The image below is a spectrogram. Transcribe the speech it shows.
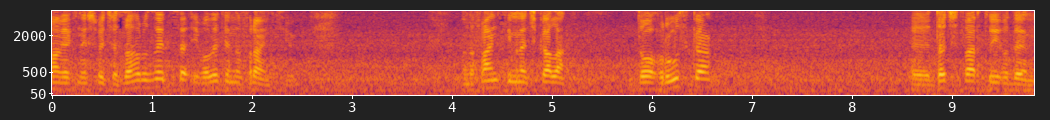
Мав якнайшвидше загрузитися і валити на Францію. А На Франції мене чекала догрузка е, до 4 години.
